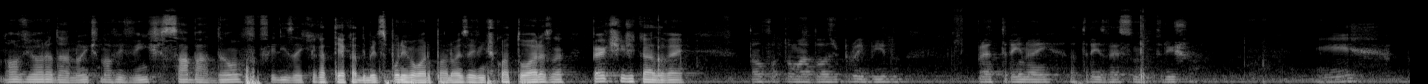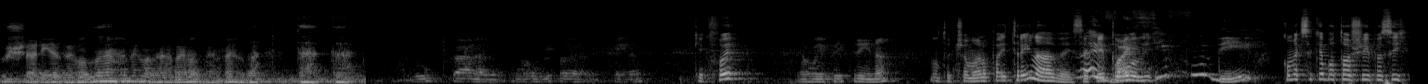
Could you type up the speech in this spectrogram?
9 horas da noite, 9 h 20 sabadão. Fico feliz aí que tem a academia disponível agora pra nós aí 24 horas, né? Pertinho de casa, velho. Então vou tomar a dose de proibido. Pré-treino aí da 3 vs Nutrition. E puxaria, vai rolar, vai rolar, vai rolar, vai rolar. Tá, tá. Caralho, não ouvi pra treinar. O que, que foi? Não ouvi pra treinar. Não, tô te chamando pra ir treinar, velho. Você quer ir pro vai se fuder. Como é que você quer botar o shape assim?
